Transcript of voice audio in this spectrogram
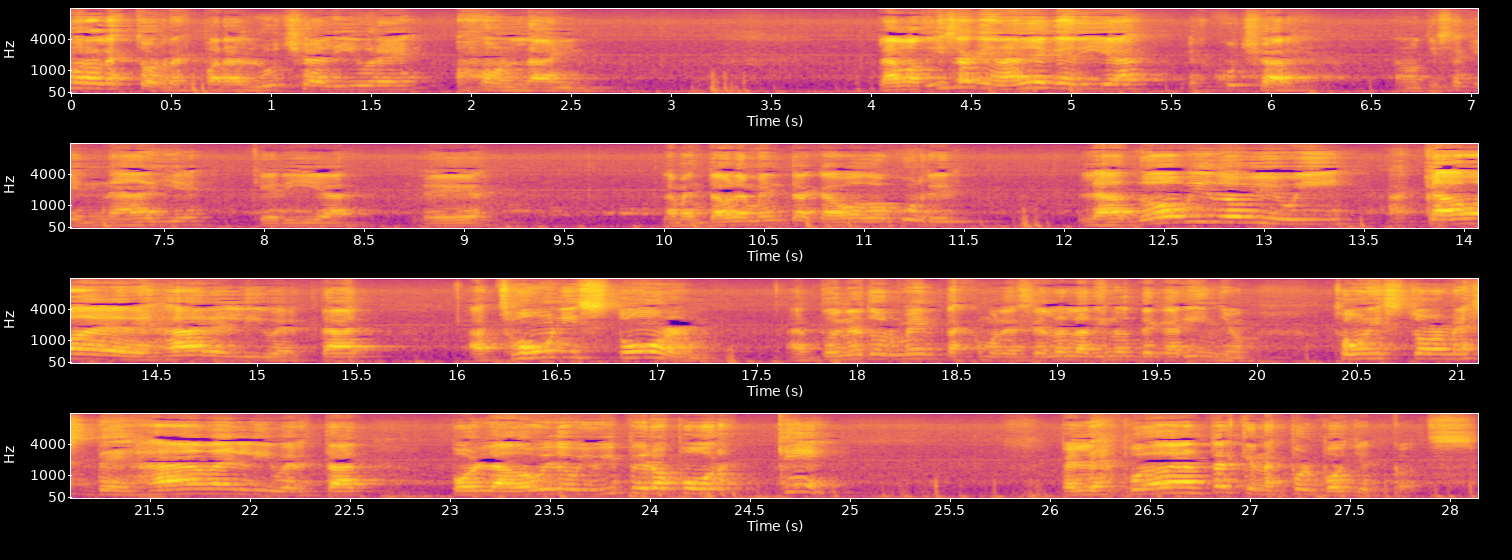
Morales Torres para Lucha Libre Online. La noticia que nadie quería escuchar, la noticia que nadie quería leer, lamentablemente acaba de ocurrir. La WWE acaba de dejar en libertad a Tony Storm, Antonio Tormentas, como le decían los latinos de cariño. Tony Storm es dejada en libertad por la WWE, pero ¿por qué? Pues les puedo adelantar que no es por budget cuts.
